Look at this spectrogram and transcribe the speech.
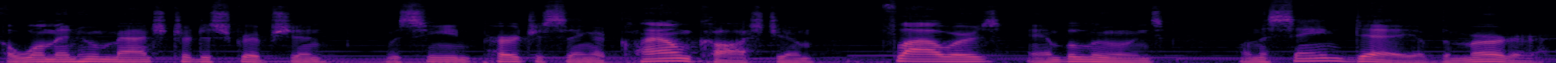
a woman who matched her description was seen purchasing a clown costume, flowers, and balloons on the same day of the murder.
